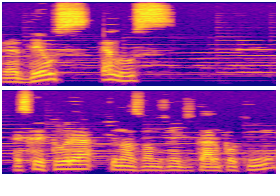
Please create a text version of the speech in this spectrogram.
É Deus é luz. A escritura que nós vamos meditar um pouquinho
